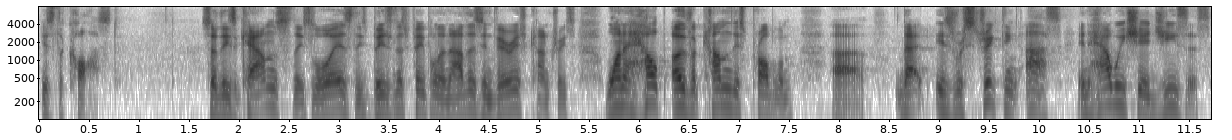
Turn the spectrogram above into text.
is the cost. So these accountants, these lawyers, these business people, and others in various countries want to help overcome this problem uh, that is restricting us in how we share Jesus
